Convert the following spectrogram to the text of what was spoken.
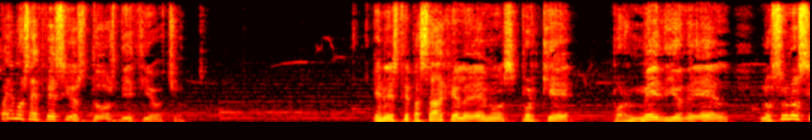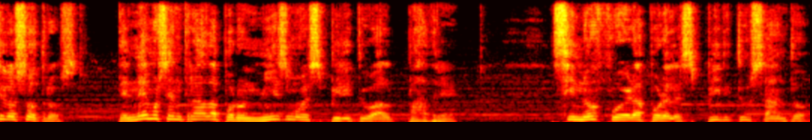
Vayamos a Efesios 2.18. En este pasaje leemos porque, por medio de Él, los unos y los otros, tenemos entrada por un mismo Espíritu al Padre. Si no fuera por el Espíritu Santo,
